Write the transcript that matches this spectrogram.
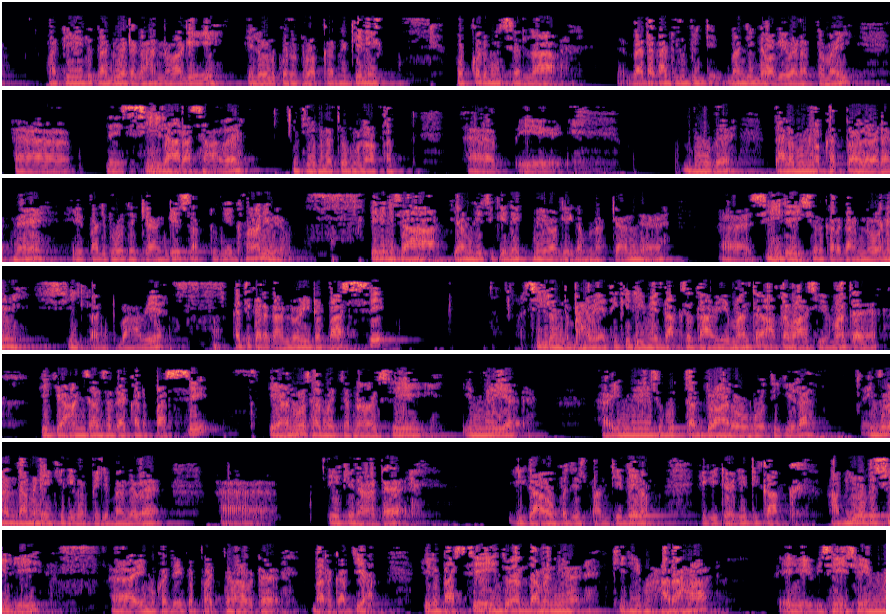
වටේට දඬුවට ගහනවා වගේ එළවලු කොරටුවක් කරන කෙනෙක් ඔක්කොම ඉස්සල්ලා වැට කඩළු බඳින්න වගේ වැඩක් තමයි මේ සීල ආරසාව ඉතින් මොනතු මොනක්වත් ඒ භෝග තර මොනක්වත් පාවල වැඩක් නැහැ. ඒ පරිපෝධකයන්ගේ සත්තුන්ගේ හානි වෙනවා. ඒක නිසා යම් කිසි කෙනෙක් මේ වගේ ගමනක් යන්න සීලය ඉස්සර කර ගන්න ඕනේ සීලන්ත භාවය ඇති කර ගන්න ඕනේ. ඊට පස්සේ සීලන්ත භාවය ඇති කිරීමේ දක්ෂතාවය මත අතවාසිය මත ඒකේ ආංශංශ දැක්කට පස්සේ ඒ අනුව සර්වචනාංශේ ඉන්ද්‍රිය ඉන්ද්‍රිය සුගතද්වාරෝ හෝති කියලා ඉන්ද්‍රයන් দমনය කිරීම පිළිබඳව ඒ කෙනාට ඊගා උපදේශ පන්ති දෙනවා. ඒක ඊට වැඩි ටිකක් අභියෝගශීලී. ඒ මොකද ඒක ප්‍රඥාවට බරගතිය. ඊට පස්සේ ඉන්ද්‍රයන් দমনය කිරීම හරහා ඒ විශේෂයෙන්ම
